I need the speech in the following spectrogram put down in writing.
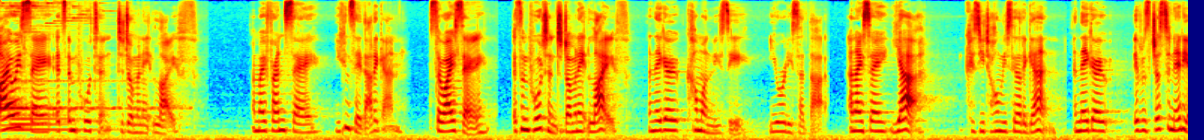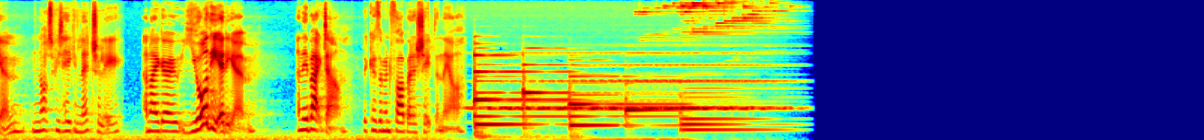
I always say it's important to dominate life. And my friends say, you can say that again. So I say, it's important to dominate life. And they go, come on, Lucy, you already said that. And I say, yeah, because you told me to say that again. And they go, it was just an idiom, not to be taken literally. And I go, you're the idiom. And they back down because I'm in far better shape than they are.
